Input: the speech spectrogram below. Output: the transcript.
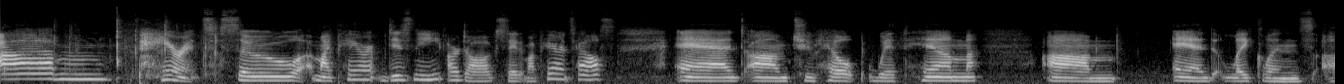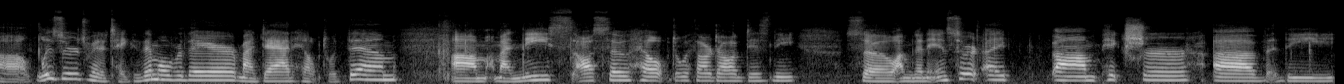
um parents. So my parent Disney, our dog, stayed at my parents' house and um to help with him um and Lakelyn's uh, lizards. We had to take them over there. My dad helped with them. Um, my niece also helped with our dog Disney. So I'm going to insert a um, picture of the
